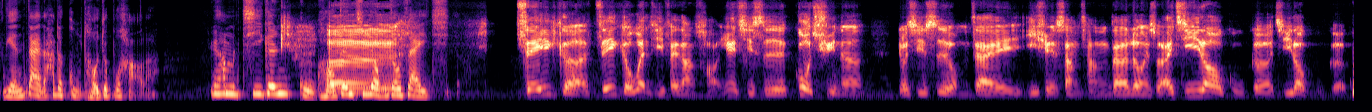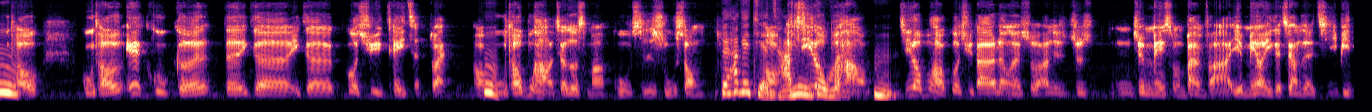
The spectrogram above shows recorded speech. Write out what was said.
连带的他的骨头就不好了？因为他们肌跟骨头跟肌肉不都在一起这个这个问题非常好，因为其实过去呢，尤其是我们在医学上常大家认为说，哎，肌肉骨骼，肌肉骨骼，骨头。骨头，因为骨骼的一个一个过去可以诊断哦，骨头不好叫做什么骨质疏松，对，它可以检查肌肉不好，嗯，肌肉不好，过去大家认为说啊，那就是就没什么办法，也没有一个这样的疾病，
